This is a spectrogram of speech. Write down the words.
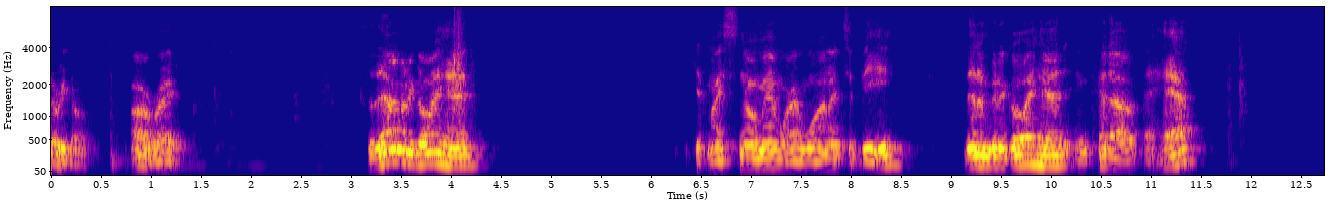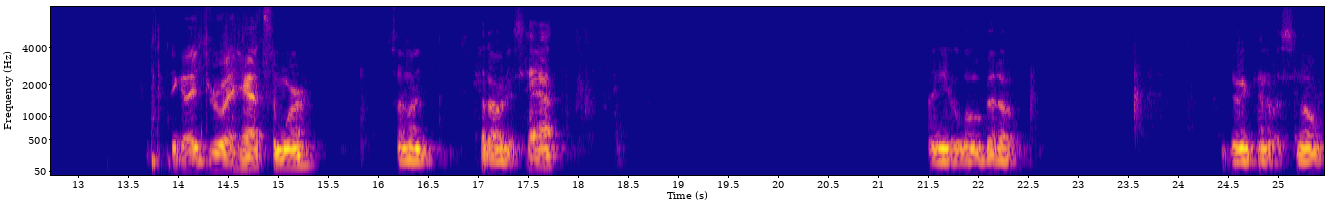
There we go. All right. So then I'm going to go ahead, get my snowman where I want it to be. Then I'm going to go ahead and cut out a hat. I think I drew a hat somewhere. So I'm going to cut out his hat. I need a little bit of doing kind of a snow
